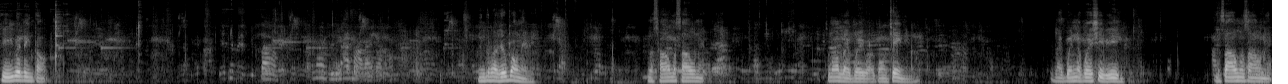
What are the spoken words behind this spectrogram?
Chỉ về linh tỏ. Vâng, cái này thì mình đã bảo lại rồi. ဒီမှာရုပ်ပေါက်နေပြီမစားမစားဘူးနဲ့ကျွန်တော်လိုက်ပွဲပါအကောင်ချိန်နေတယ်လိုက်ပွဲနှစ်ပွဲရှိပြီမစားမစားဘူးနဲ့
